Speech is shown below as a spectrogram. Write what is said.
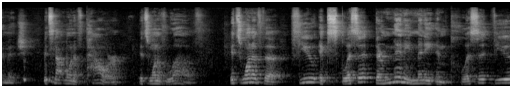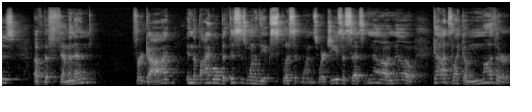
image. It's not one of power, it's one of love. It's one of the few explicit, there are many, many implicit views of the feminine for God in the Bible, but this is one of the explicit ones where Jesus says, No, no, God's like a mother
